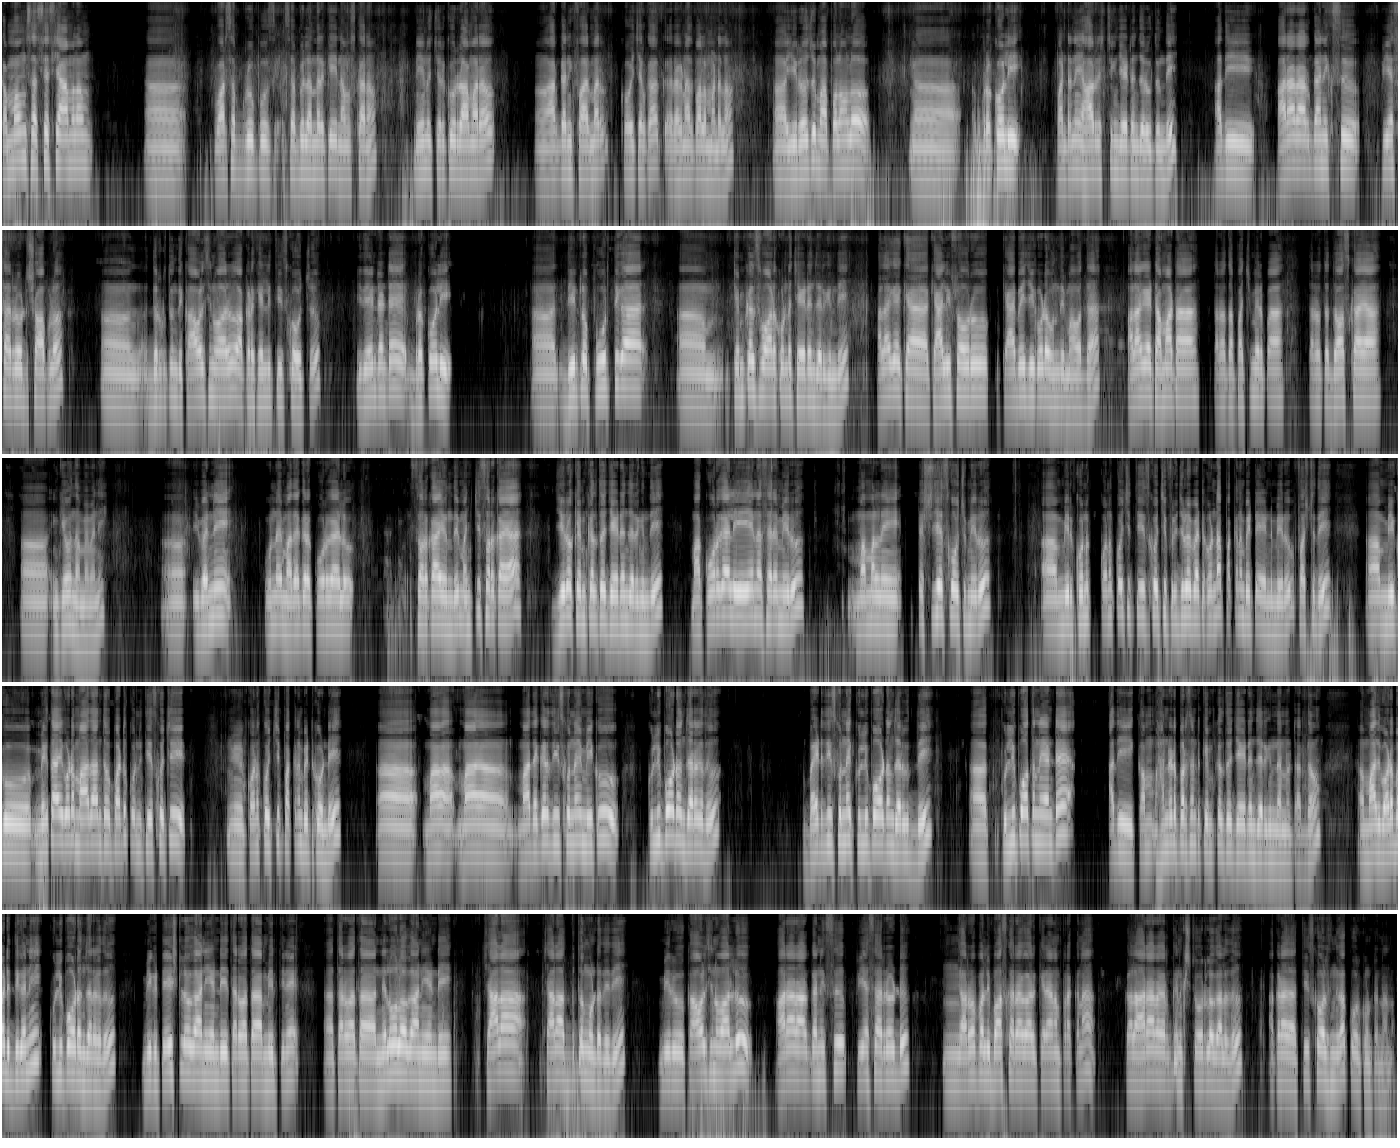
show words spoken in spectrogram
ఖమ్మం సస్యశ్యామలం WhatsApp group సభ్యులందరికీ నమస్కారం. నేను చెరుకూరు రామారావు ఆర్గానిక్ ఫార్మర్ కోవిచలక రఘునాథపాలెం మండలం. ఈరోజు మా పొలంలో బ్రొకోలీ పంటని హార్వెస్టింగ్ చేయడం జరుగుతుంది. అది ఆర్ఆర్ ఆర్గానిక్స్ పిఎస్ఆర్ రోడ్ షాప్లో దొరుకుతుంది. కావలసిన వారు అక్కడికి వెళ్ళి తీసుకోవచ్చు. ఇదేంటంటే బ్రొకోలీ దీంట్లో పూర్తిగా కెమికల్స్ వాడకుండా చేయడం జరిగింది. అలాగే క్యా క్యాలీఫ్లవరు క్యాబేజీ కూడా ఉంది మా వద్ద. అలాగే టమాటా తర్వాత పచ్చిమిరప తర్వాత దోసకాయ ఇంకేముందా మేమని ఇవన్నీ ఉన్నాయి మా దగ్గర కూరగాయలు. సొరకాయ ఉంది. మంచి సొరకాయ. జీరో కెమికల్తో చేయడం జరిగింది. మా కూరగాయలు ఏ అయినా సరే మీరు మమ్మల్ని టెస్ట్ చేసుకోవచ్చు మీరు. మీరు కొను కొనుక్కొచ్చి తీసుకొచ్చి ఫ్రిడ్జ్లో పెట్టకుండా పక్కన పెట్టేయండి మీరు ఫస్ట్ది. మీకు మిగతావి కూడా మా దాంతో పాటు కొన్ని తీసుకొచ్చి కొనుక్కొచ్చి పక్కన పెట్టుకోండి. మా మా మా దగ్గర తీసుకున్నవి మీకు కుళ్ళిపోవడం జరగదు. బయట తీసుకున్నవి కుళ్ళిపోవడం జరుగుద్ది. కుళ్ళిపోతున్నాయి అంటే అది కమ్ హండ్రెడ్ పర్సెంట్ కెమికల్తో చేయడం జరిగింది అన్నట్టు అర్థం మాది వడబడిద్ది కానీ కుళ్ళిపోవడం జరగదు. మీకు టేస్ట్లో కానివ్వండి తర్వాత మీరు తినే తర్వాత నిల్వలో కానివ్వండి చాలా చాలా అద్భుతంగా ఉంటుంది ఇది. మీరు కావాల్సిన వాళ్ళు RR organics PSR road Aravapalli Bhaskararao గారి కిరాణం ప్రక్కన గల ఆర్ఆర్ ఆర్గానిక్ స్టోర్లో గలదు. అక్కడ తీసుకోవాల్సిందిగా కోరుకుంటున్నాను.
